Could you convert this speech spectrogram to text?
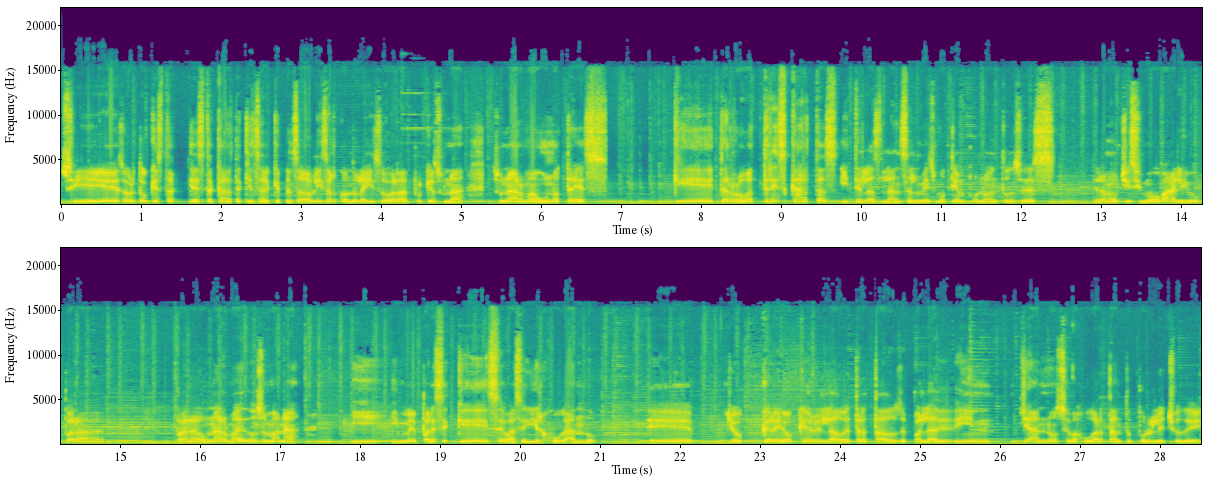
Sí, eh, sobre todo que esta, esta carta, quién sabe qué pensaba Blizzard cuando la hizo, ¿verdad? Porque es una, es una arma 1-3 que te roba tres cartas y te las lanza al mismo tiempo, ¿no? Entonces era muchísimo value para, para un arma de 12 maná. Y, me parece que se va a seguir jugando. Eh, yo creo que el lado de tratados de Paladín ya no se va a jugar tanto por el hecho de,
